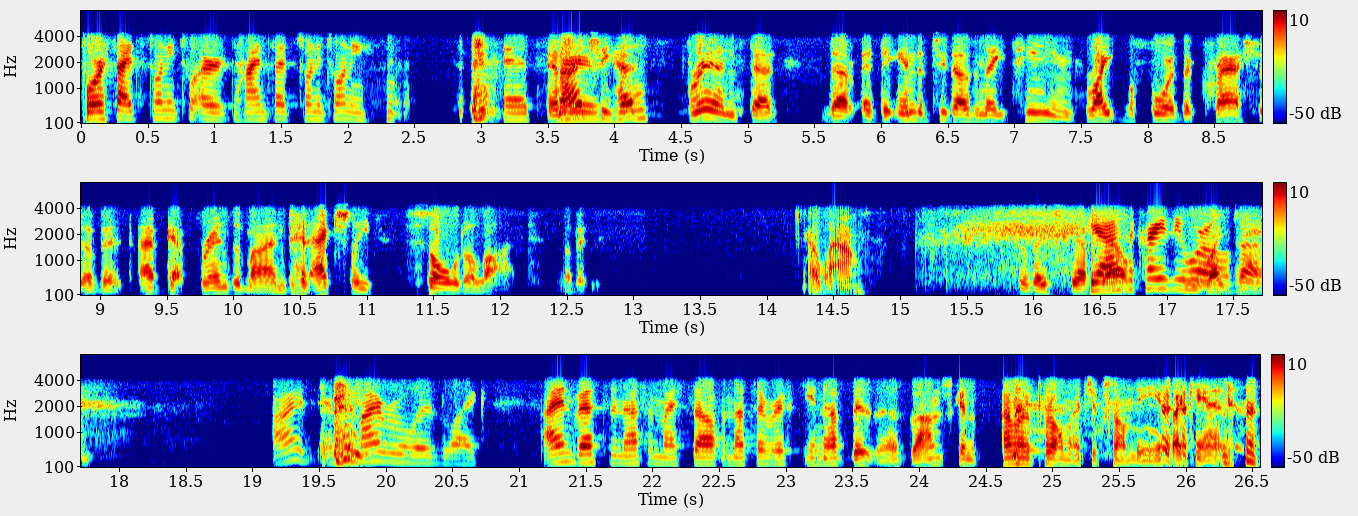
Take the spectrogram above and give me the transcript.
Foresight's 2020 or hindsight's 2020. and I actually had friends that that at the end of 2018, right before the crash of it, I've got friends of mine that actually sold a lot of it. Oh wow! So they stepped yeah, out it's a crazy world. right time. I I mean, my rule is like I invest enough in myself, and that's a risky enough business. But I'm just gonna I'm gonna put all my chips on me if I can. if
